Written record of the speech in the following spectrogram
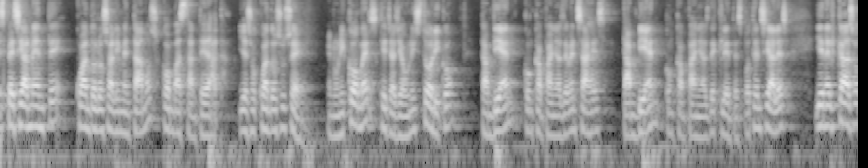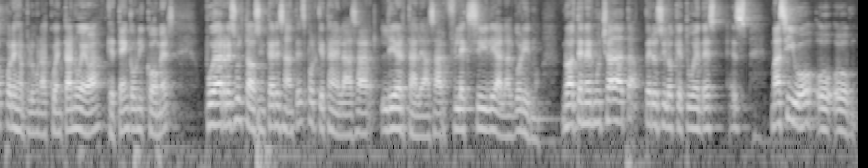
especialmente cuando los alimentamos con bastante data. ¿Y eso cuando sucede? En un e-commerce que ya lleva un histórico, también con campañas de mensajes, también con campañas de clientes potenciales y en el caso, por ejemplo, una cuenta nueva que tenga un e-commerce, puede dar resultados interesantes porque también le vas a dar libertad, le vas a dar flexibilidad al algoritmo. No va a tener mucha data, pero si lo que tú vendes es masivo o,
